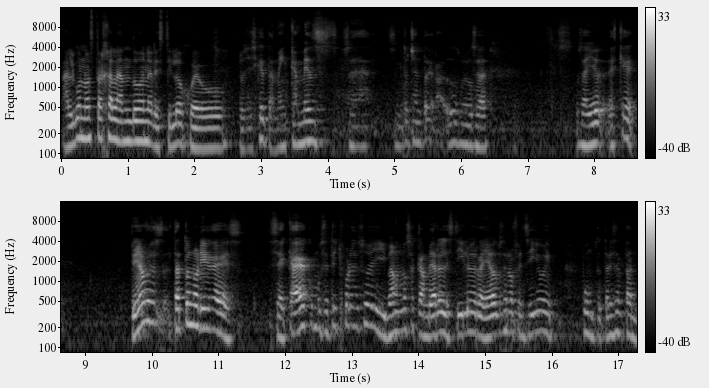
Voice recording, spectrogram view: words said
algo no está jalando en el estilo de juego. Pues es que también cambias, o sea, 180 grados, O sea, o sea, yo, es que. Primero, pues, el Tato Noriega es. Se caga como se te por eso y vamos a cambiar el estilo de rayados el ofensivo y pum, te traes al Tano.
